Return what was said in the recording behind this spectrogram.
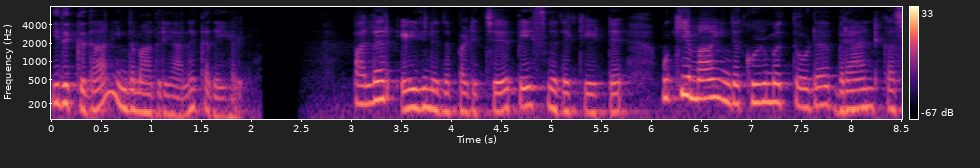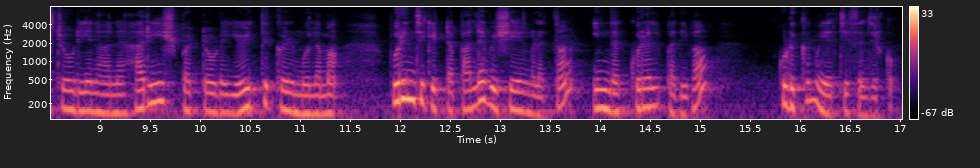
இதுக்கு தான் இந்த மாதிரியான கதைகள். பலர் எழுதினதை படித்து பேசினதை கேட்டு முக்கியமாக இந்த குழுமத்தோட பிராண்ட் கஸ்டோடியனான ஹரீஷ் பட்டோட எழுத்துக்கள் மூலமாக புரிஞ்சுக்கிட்ட பல விஷயங்களை தான் இந்த குரல் பதிவாக கொடுக்க முயற்சி செஞ்சுருக்கோம்.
